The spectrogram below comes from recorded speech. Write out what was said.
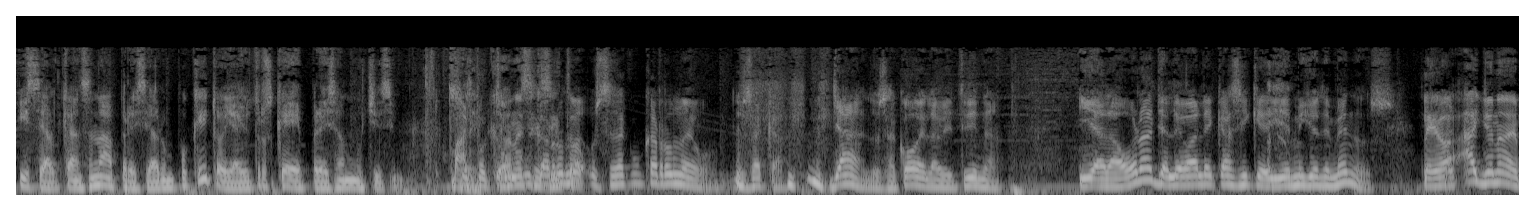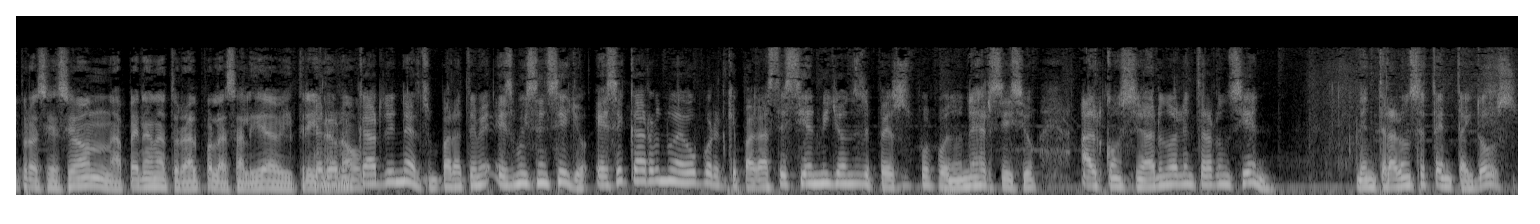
y se alcanzan a apreciar un poquito y hay otros que deprecian muchísimo. Sí, porque carro usted saca un carro nuevo, lo saca, ya, lo sacó de la vitrina. Y a la hora ya le vale casi que 10 millones menos. Le digo, hay una depreciación apenas natural por la salida de vitrina, Pero ¿no? Ricardo y Nelson, para es muy sencillo. Ese carro nuevo por el que pagaste 100 millones de pesos por poner un ejercicio, al concesionario no le entraron 100, le entraron 72.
